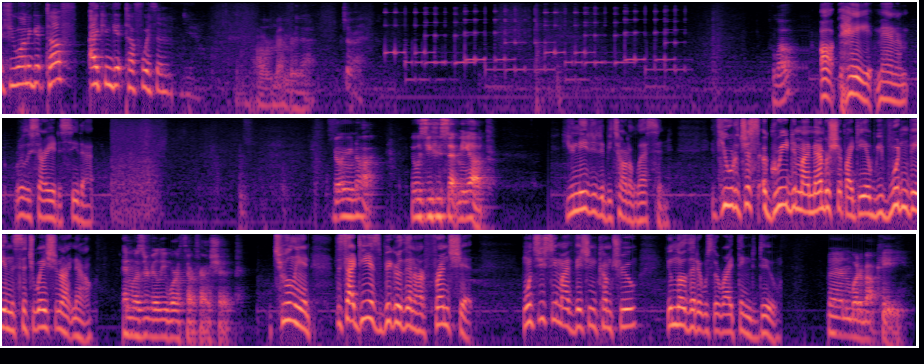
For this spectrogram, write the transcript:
if you want to get tough, I can get tough with him. Yeah. I'll remember that. It's alright. Hello? Oh, hey, man, I'm really sorry to see that. No, you're not. It was you who set me up. You needed to be taught a lesson. If you would have just agreed to my membership idea, we wouldn't be in this situation right now. And was it really worth our friendship? Julian, this idea is bigger than our friendship. Once you see my vision come true, you'll know that it was the right thing to do. And what about Katie?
